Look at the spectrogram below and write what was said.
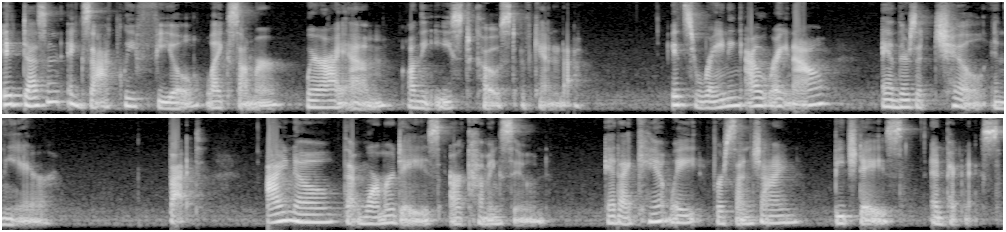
it doesn't exactly feel like summer where I am on the east coast of Canada. It's raining out right now, and there's a chill in the air. But I know that warmer days are coming soon, and I can't wait for sunshine, beach days, and picnics.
